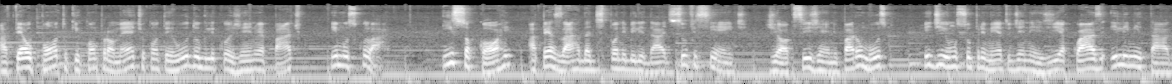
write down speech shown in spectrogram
até o ponto que compromete o conteúdo glicogênio hepático e muscular. Isso ocorre apesar da disponibilidade suficiente de oxigênio para o músculo e de um suprimento de energia quase ilimitado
